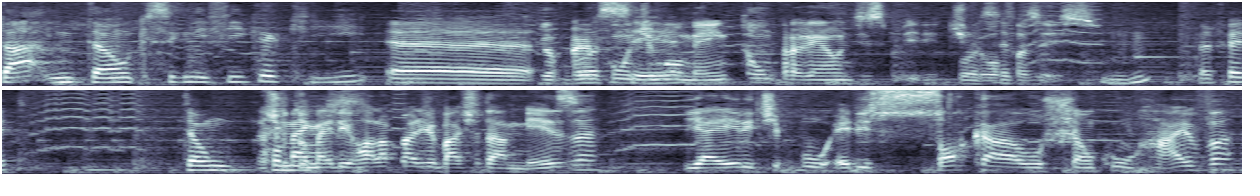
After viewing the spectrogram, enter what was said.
Tá, então o que significa que. é, Eu perco você... um de Momentum pra ganhar um de Spirit. Eu Você- vou fazer isso. Uhum, perfeito. Então, Acho como é que... ele rola pra debaixo da mesa. E aí ele, tipo, ele soca o chão com raiva.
